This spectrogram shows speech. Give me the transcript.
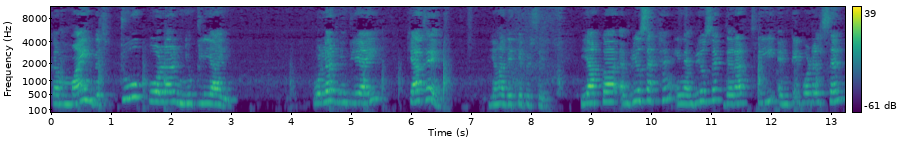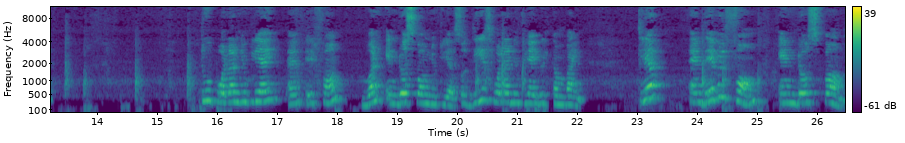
combined with two polar nuclei polar nuclei क्या थे? यहाँ देखिए फिर से। ये आपका एम्ब्रियोसेक है। In embryo sac there are three antipodal cell two polar nuclei and it form one endosperm nuclear so these polar nuclei will combine clear and they will form endosperm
